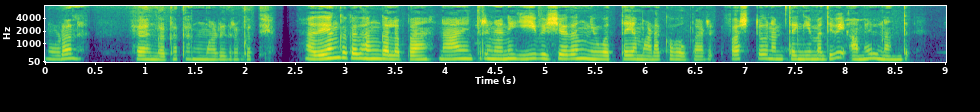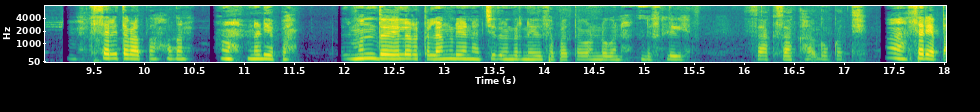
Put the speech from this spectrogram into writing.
ನೋಡೋಣ. ಹೆಂಗೆ ಅಕ್ಕತ್ ಹಂಗೆ ಮಾಡಿದ್ರ ಕತ್ತಿ. ಅದೇ ಹಂಗಕ್ಕದ ಹಂಗಲ್ಲಪ್ಪ. ನಾನಿತ್ರಿ ನನಗೆ ಈ ವಿಷಯದಾಗ ನೀವು ಒತ್ತಾಯ ಮಾಡೋಕೆ ಹೋಗ್ಬಾರ್ರಿ ಫಸ್ಟು ನಮ್ಮ ತಂಗಿ ಮದುವೆ ಆಮೇಲೆ ನಂದು. ಸರಿ ತಗೊಳಪ್ಪ ಹೋಗೋಣ. ಹಾಂ ನಡಿಯಪ್ಪ. ಅಲ್ಲಿ ಮುಂದೆ ಎಲ್ಲರ ಕಲ್ಲಂಗಡಿಯನ್ನು ಹಚ್ಚಿದ್ರು ಅಂದ್ರೆ ನಿಲ್ಸಪ್ಪ ತಗೊಂಡೋಗೋಣ ಬಿಸ್ಲಿಗೆ. ಸಾಕು ಸಾಕು ಆಗೋಕತ್ತಿ ಹಾಂ ಸರಿಯಪ್ಪ.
